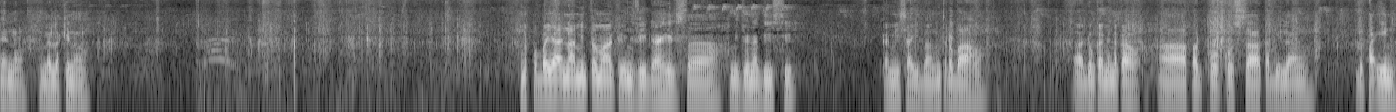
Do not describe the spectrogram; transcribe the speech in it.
Ayan o, lalaki na o. Napabayaan namin to mga KNV dahil sa medyo na busy kami sa ibang trabaho. Ah, doon kami naka ah, pag-focus sa kabilang lupain.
